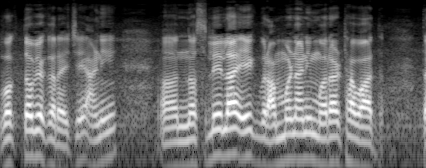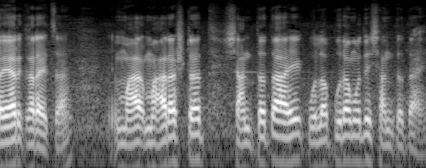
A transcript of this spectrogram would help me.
वक्तव्य करायचे आणि नसलेला एक ब्राह्मण आणि मराठा वाद तयार करायचा. मा महाराष्ट्रात शांतता आहे कोल्हापुरामध्ये शांतता आहे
